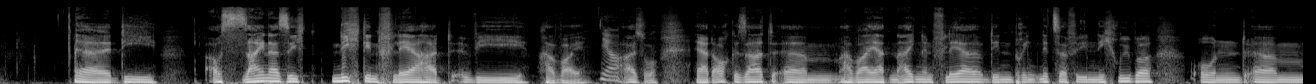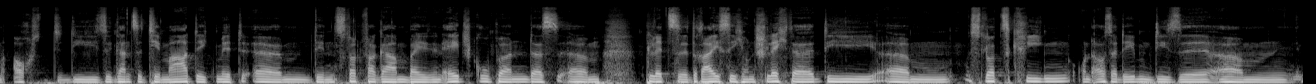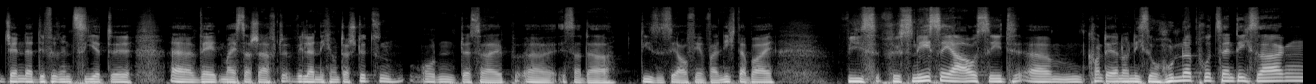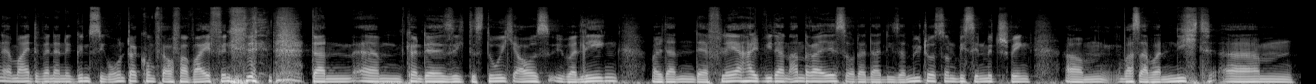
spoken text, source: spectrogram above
äh, die aus seiner Sicht nicht den Flair hat wie Hawaii. Ja. Also er hat auch gesagt, ähm, Hawaii hat einen eigenen Flair, den bringt Nizza für ihn nicht rüber. Und ähm, auch diese ganze Thematik mit ähm, den Slotvergaben bei den Age-Groupern, dass ähm, Plätze 30 und schlechter die ähm, Slots kriegen und außerdem diese ähm, genderdifferenzierte äh, Weltmeisterschaft will er nicht unterstützen und deshalb äh, ist er da dieses Jahr auf jeden Fall nicht dabei. Wie es fürs nächste Jahr aussieht, ähm, konnte er noch nicht so hundertprozentig sagen. Er meinte, wenn er eine günstige Unterkunft auf Hawaii findet, dann ähm, könnte er sich das durchaus überlegen, weil dann der Flair halt wieder ein anderer ist oder da dieser Mythos so ein bisschen mitschwingt, ähm, was aber nicht ähm,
